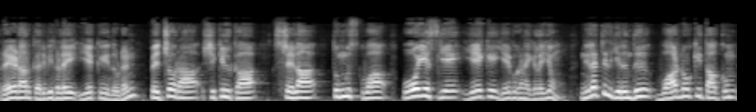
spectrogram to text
ரேடார் கருவிகளை இயக்கியதுடன் பெச்சோரா ஷிகில்கா ஸ்டெலா துங்குஸ்குவா ஓஎஸ்ஏ ஏகே ஏவுகணைகளையும் நிலத்தில் இருந்து வானோக்கி தாக்கும்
